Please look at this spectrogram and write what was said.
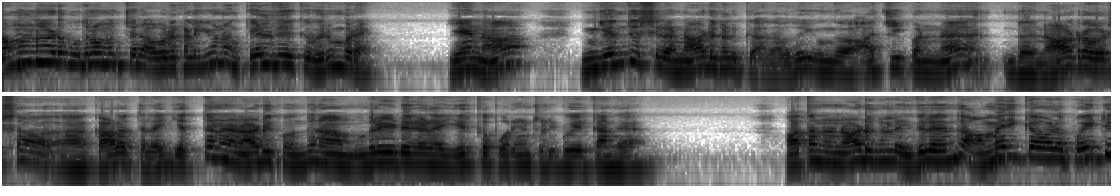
தமிழ்நாடு முதலமைச்சர் அவர்களையும் நான் கேள்வி கேட்க விரும்புகிறேன் ஏன்னா இங்கேருந்து சில நாடுகளுக்கு அதாவது இவங்க ஆட்சி பண்ண இந்த நாலரை வருஷம் காலத்தில் எத்தனை நாடுக்கு வந்து நான் முதலீடுகளை ஈர்க்க போகிறேன்னு சொல்லி போயிருக்காங்க? அத்தனை நாடுகளில் இதுலேருந்து அமெரிக்காவில் போயிட்டு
